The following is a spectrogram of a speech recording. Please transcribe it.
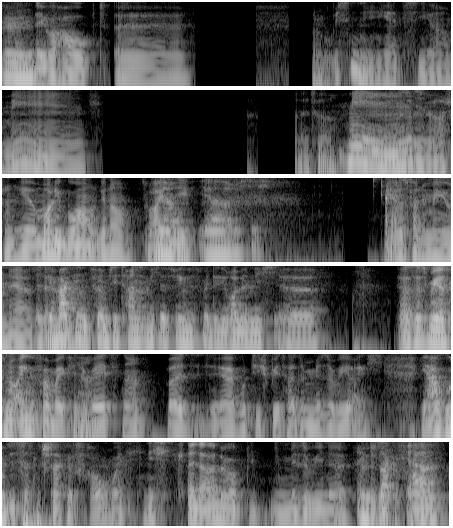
Mhm. überhaupt. Äh, wo ist denn die jetzt hier? Mensch. Alter. Mensch. Das ist überraschend. Hier, Molly Brown, genau. So heißt ja, die. Ja, richtig. Ja, das war eine Millionärin. Also ich mag den Film Titanic nicht, deswegen ist mir die Rolle nicht. Äh, Ja, das ist mir jetzt nur eingefallen bei Katie Ja. Bates, ne? Weil, ja gut, die spielt halt in Misery eigentlich. Ja gut, ist das eine starke Frau? Weiß ich nicht. Keine Ahnung, ob die Misery eine Im starke Frau ja. ist.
